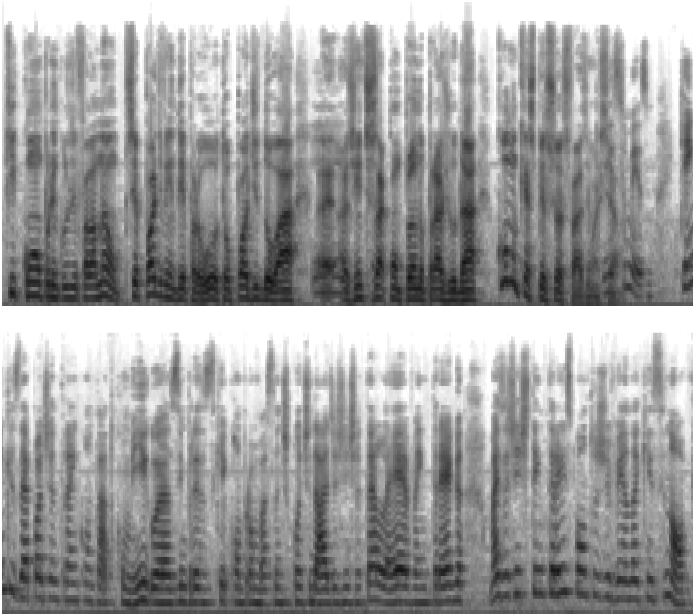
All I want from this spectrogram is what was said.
que compram, inclusive, falam, não, você pode vender para outro, ou pode doar, é, a gente está comprando pra ajudar. Como que as pessoas fazem, Marcelo? Isso mesmo. Quem quiser pode entrar em contato comigo. As empresas que compram bastante quantidade, a gente até leva, entrega. Mas a gente tem três pontos de venda aqui em Sinop,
